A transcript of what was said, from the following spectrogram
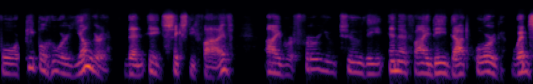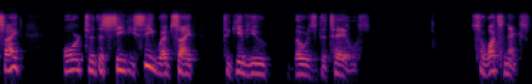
for people who are younger than age 65, I refer you to the nfid.org website or to the CDC website to give you those details. So, what's next?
